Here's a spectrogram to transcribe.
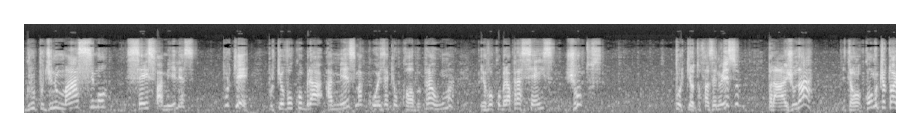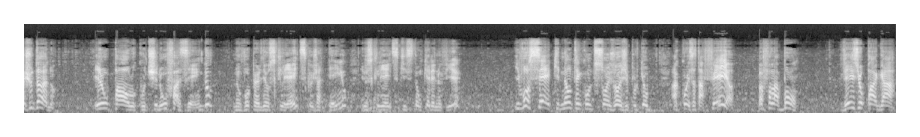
grupo de no máximo seis famílias. Por quê? Porque eu vou cobrar a mesma coisa que eu cobro para uma, eu vou cobrar para seis juntos. Por que eu estou fazendo isso? Para ajudar. Então, como que eu estou ajudando? Eu, Paulo, continuo fazendo, não vou perder os clientes que eu já tenho e os clientes que estão querendo vir. E você que não tem condições hoje porque a coisa tá feia, vai falar: bom, vez de eu pagar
